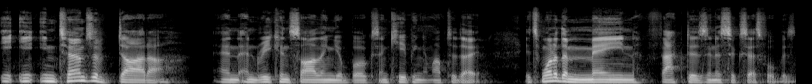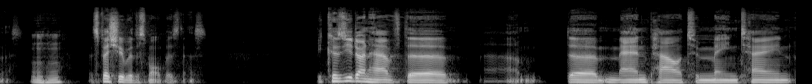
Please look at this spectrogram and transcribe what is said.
in, in terms of data and, and reconciling your books and keeping them up to date, it's one of the main factors in a successful business, mm-hmm. especially with a small business. Because you don't have the um, the manpower to maintain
